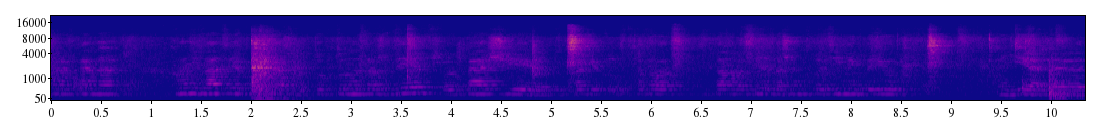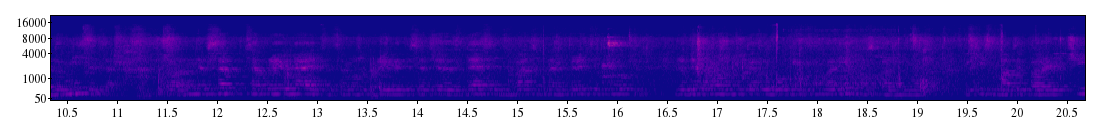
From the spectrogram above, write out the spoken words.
характерна хронізація процесу, тобто не завжди перші, так як сказала Світлана Васильівна, що інкубаційний період є е, до місяця, то не все це проявляється, це може проявитися через 10, 20, навіть 30 років. Людина може бути глибоким інвалідом, скажімо, якісь мати паралічі,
